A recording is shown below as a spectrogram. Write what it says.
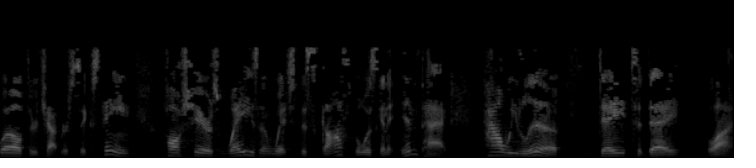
12 through chapter 16, Paul shares ways in which this gospel is going to impact how we live day to day life.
